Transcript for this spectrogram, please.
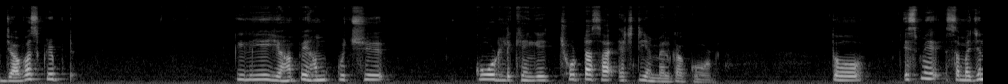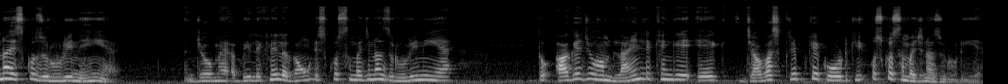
जावास्क्रिप्ट के लिए यहाँ पे हम कुछ कोड लिखेंगे, छोटा सा एच का कोड तो इसमें समझना इसको ज़रूरी नहीं है। जो मैं अभी लिखने लगा हूँ, इसको समझना ज़रूरी नहीं है। तो आगे जो हम लाइन लिखेंगे, एक जावास्क्रिप्ट के कोड की, उसको समझना ज़रूरी है।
